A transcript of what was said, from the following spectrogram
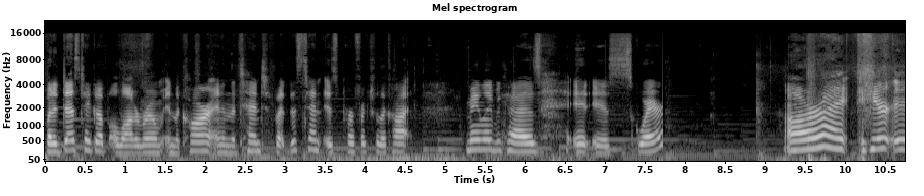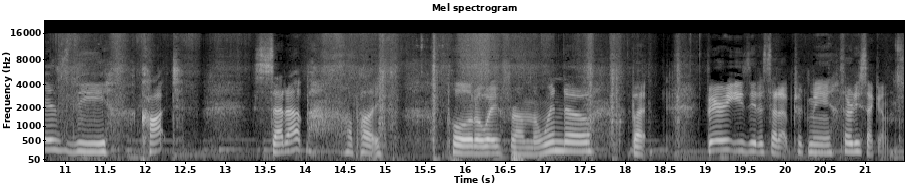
but it does take up a lot of room in the car and in the tent, but this tent is perfect for the cot, mainly because it is square. All right, here is the cot set up. I'll probably pull it away from the window, but very easy to set up. Took me 30 seconds.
